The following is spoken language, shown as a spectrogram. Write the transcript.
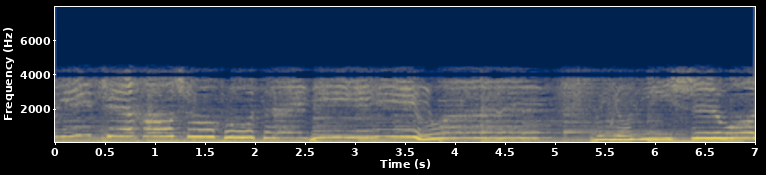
一切好处不在是我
